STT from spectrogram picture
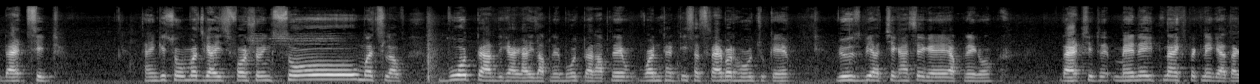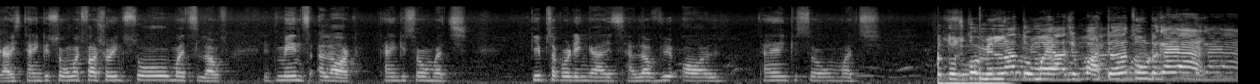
That's it thank you so much guys for showing so much love बहुत प्यार दिखाया गाइज़ आपने, बहुत प्यार। अपने 130 सब्सक्राइबर हो चुके हैं। व्यूज़ भी अच्छे खासे गए अपने को। दैट्स इट मैंने इतना एक्सपेक्ट नहीं किया था guys thank you so much for showing so much love it means a lot thank you so much keep supporting guys I love you all thank you so much तुझको मिलना तो मैं आज पाट उठ गया।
